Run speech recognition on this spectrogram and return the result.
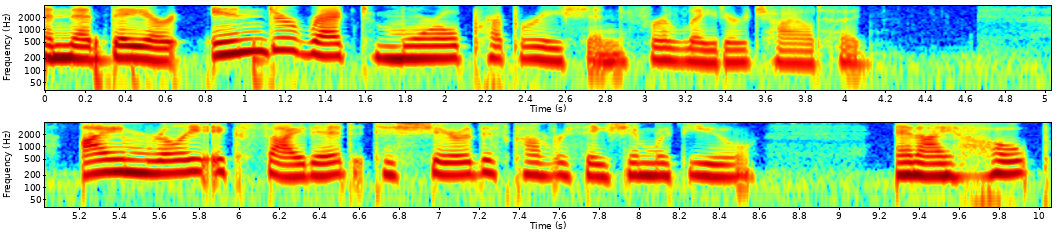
and that they are indirect moral preparation for later childhood. I am really excited to share this conversation with you, and I hope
